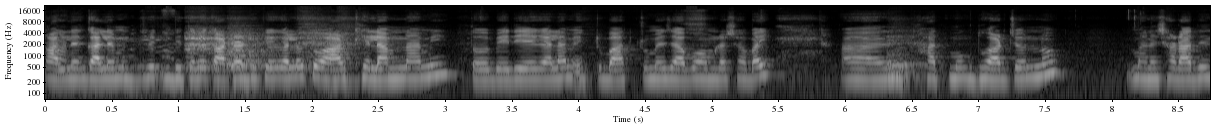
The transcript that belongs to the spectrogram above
গালে গালের ভিতরে কাটা ঢুকে গেল, তো আর খেলাম না আমি। তো বেরিয়ে গেলাম, একটু বাথরুমে যাব আমরা সবাই হাত মুখ ধোয়ার জন্য। মানে সারাদিন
